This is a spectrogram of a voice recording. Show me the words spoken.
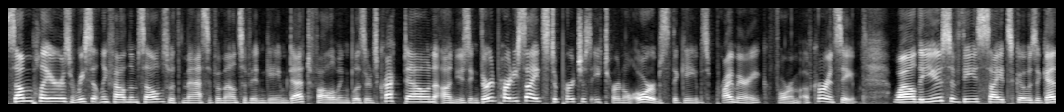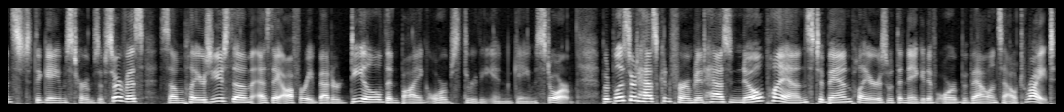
Some players recently found themselves with massive amounts of in game debt following Blizzard's crackdown on using third party sites to purchase Eternal Orbs, the game's primary form of currency. While the use of these sites goes against the game's terms of service, some players use them as they offer a better deal than buying orbs through the in game store. But Blizzard has confirmed it has no plans to ban players with the negative orb balance outright.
